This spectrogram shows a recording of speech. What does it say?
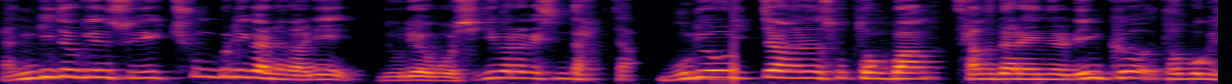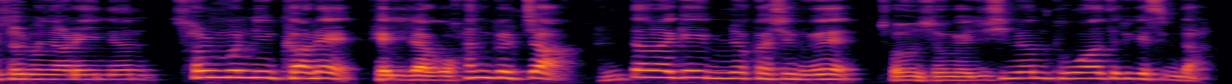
단기적인 수익 충분히 가능하니 누려보시기 바라겠습니다. 자 무료 입장하는 소통방 상단에 있는 링크 더보기 설명란에 있는 설문 링크 안에 텔이라고 한 글자 간단하게 입력하신 후에 전송해 주시면 도와드리겠습니다.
